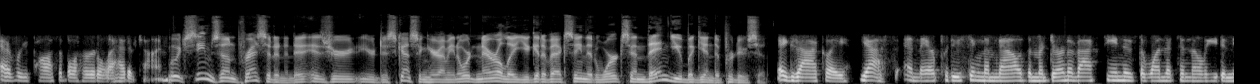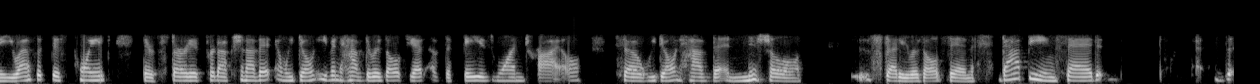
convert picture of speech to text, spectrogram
every possible hurdle ahead of time. Which seems unprecedented as you're you're discussing here. I mean, ordinarily you get a vaccine that works and then you begin to produce it. Exactly. Yes, and they are producing them now. The Moderna vaccine is the one that's in the lead in the US at this point. They've started production of it and we don't even have the results yet of the phase 1 trial. So we don't have the initial study results in. That being said, the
